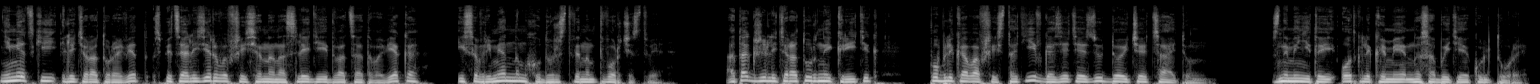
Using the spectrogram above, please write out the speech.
немецкий литературовед, специализировавшийся на наследии XX века и современном художественном творчестве, а также литературный критик, публиковавший статьи в газете Süddeutsche Zeitung знаменитой откликами на события культуры.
